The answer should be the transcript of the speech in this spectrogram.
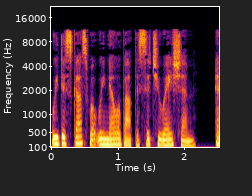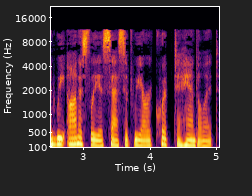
we discuss what we know about the situation, and we honestly assess if we are equipped to handle it.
